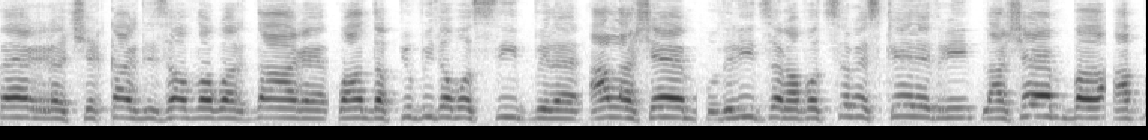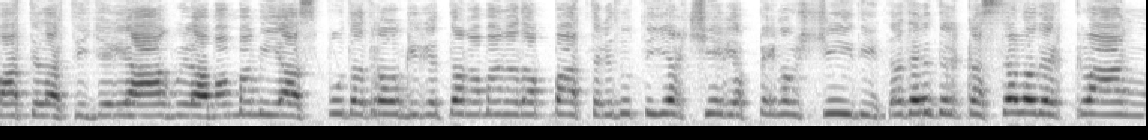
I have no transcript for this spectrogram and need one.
per cercare di salvaguardare quanto più vita possibile. Alla Champ utilizza una pozione scheletri. La Champ abbatte l'artiglieria Aquila. Mamma mia sputa tronchi che dà una mano ad abbattere tutti gli arcieri appena usciti da dentro il castello del clan.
